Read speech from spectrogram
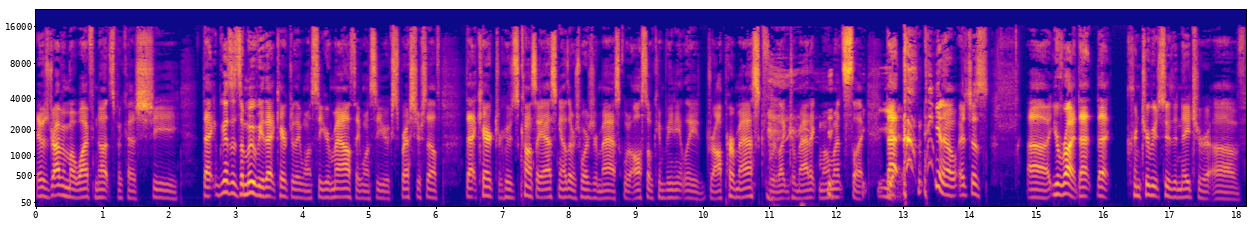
it was driving my wife nuts because she that because it's a movie. That character they want to see your mouth, they want to see you express yourself. That character who's constantly asking others, "Where's your mask?" would also conveniently drop her mask for like dramatic moments, like that. you know, it's just uh, you're right. That that contributes to the nature of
